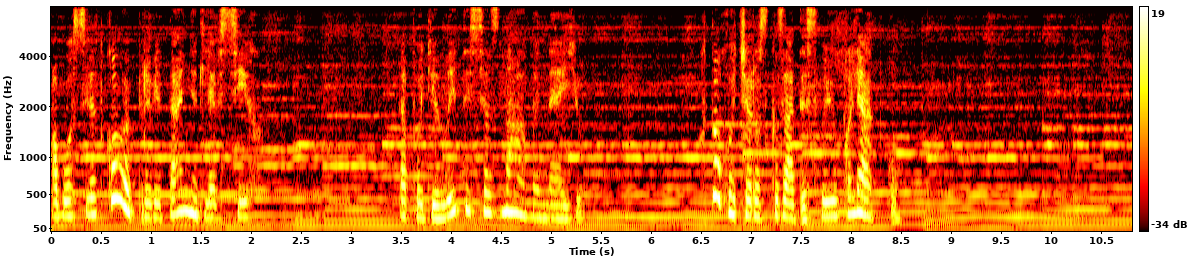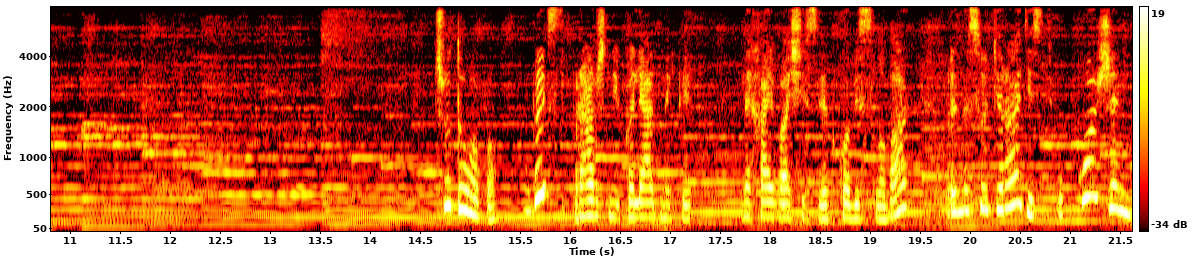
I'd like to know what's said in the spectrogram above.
або святкове привітання для всіх та поділитися з нами нею. Хто хоче розказати свою колядку? Чудово! Ви справжні колядники. Нехай ваші святкові слова принесуть радість у кожен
